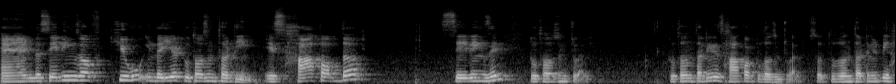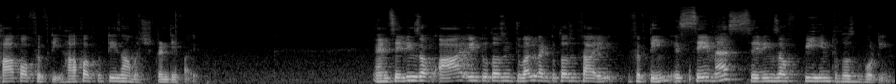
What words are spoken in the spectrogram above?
and the savings of Q in the year 2013 is half of the savings in 2012. 2013 is half of 2012. So 2013 will be half of 50. Half of 50 is how much? 25. And savings of R in 2012 and 2015 is same as savings of P in 2014.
